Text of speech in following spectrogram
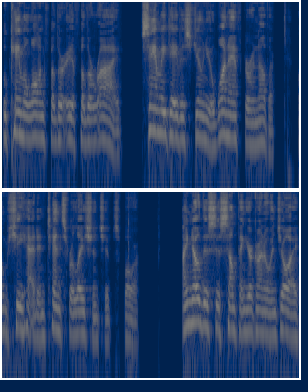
who came along for the, for the ride, Sammy Davis Jr., one after another, whom she had intense relationships for. I know this is something you're going to enjoy,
